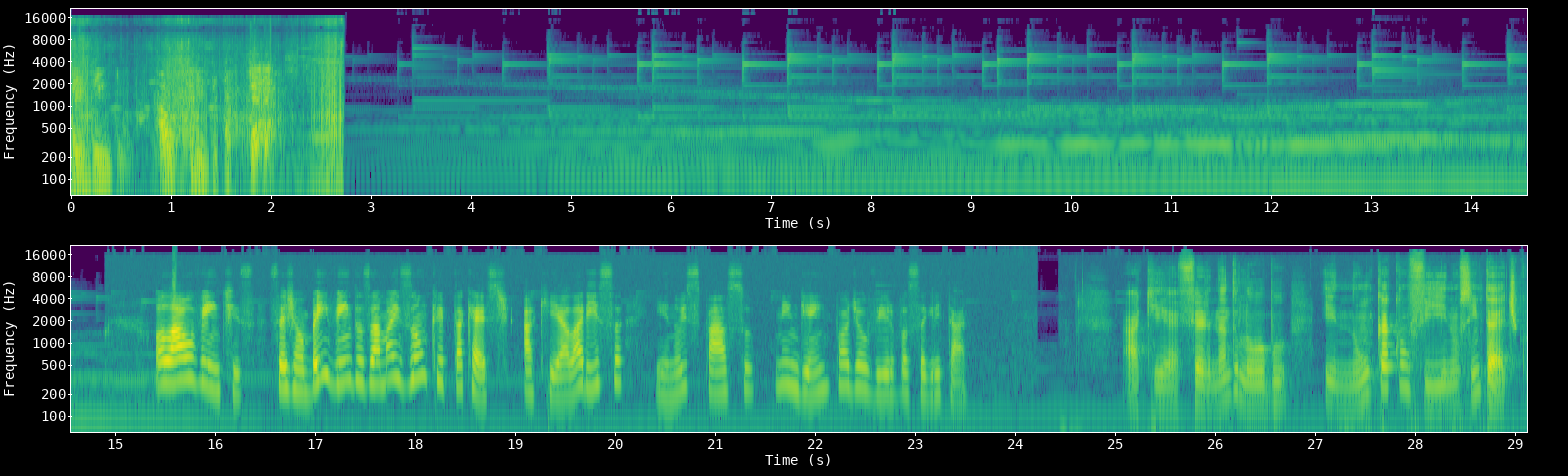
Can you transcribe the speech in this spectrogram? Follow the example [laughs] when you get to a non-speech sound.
Bem-vindo ao CryptoCast. Olá, ouvintes! Sejam bem-vindos a mais um CryptoCast. Aqui é a Larissa e no espaço ninguém pode ouvir você gritar. Aqui é Fernando Lobo e nunca confie num sintético.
